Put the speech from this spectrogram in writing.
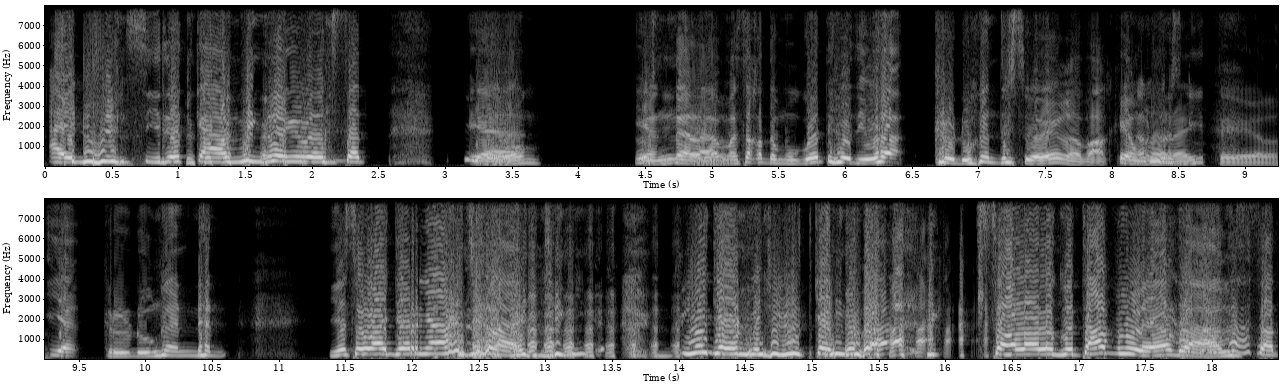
I didn't see that coming lagi bangsat. Iya Ya, dong. Ya enggak lah, masa ketemu gue tiba-tiba kerudungan terus bawahnya nggak pakai yang Kan harus detail. Iya kerudungan dan ya sewajarnya aja lah anjing. Lu jangan menyudutkan gua seolah-olah gue cabul ya bangsat.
